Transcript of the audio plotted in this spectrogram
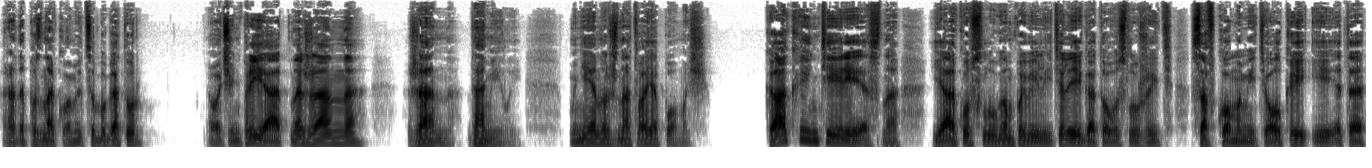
Рада познакомиться, Богатур. Очень приятно, Жанна. Жанна, да, милый, мне нужна твоя помощь. Как интересно. Я к услугам повелителя и готова служить совкомом и тёлкой, и это,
